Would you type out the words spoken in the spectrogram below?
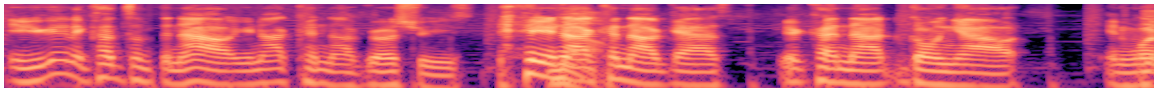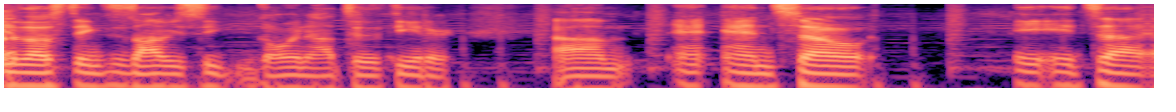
if you're gonna cut something out, you're not cutting out groceries. you're no. not cutting out gas. You're cutting out going out. And one yep. of those things is obviously going out to the theater. Um and, and so it's uh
